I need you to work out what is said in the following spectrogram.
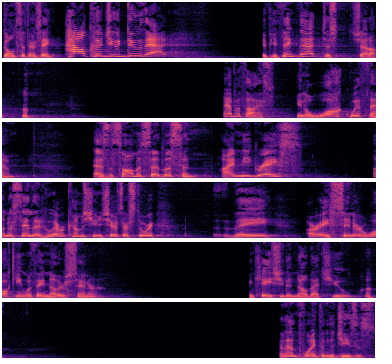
Don't sit there and say, How could you do that? If you think that, just shut up. Empathize. You know, walk with them. As the psalmist said, listen, I need grace. Understand that whoever comes to you and shares their story, they are a sinner walking with another sinner. In case you didn't know, that's you. and then point them to Jesus.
